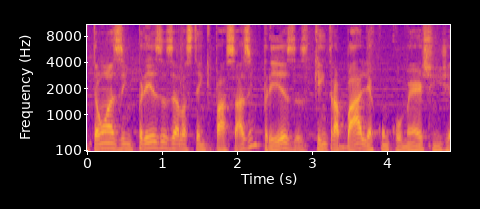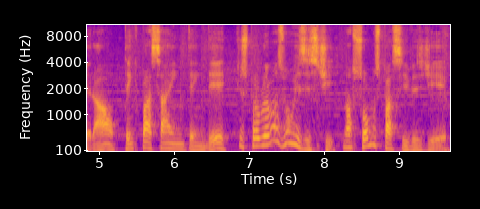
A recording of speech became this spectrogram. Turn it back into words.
Então as empresas elas têm que passar as empresas, quem trabalha com comércio em geral, tem que passar começar a entender que os problemas vão existir. Nós somos passíveis de erro,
